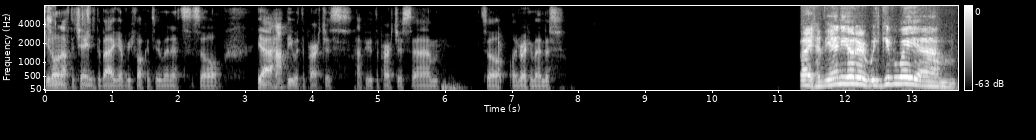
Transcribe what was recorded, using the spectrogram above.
You don't have to change the bag every fucking two minutes. So yeah, happy with the purchase. Happy with the purchase. Um, so I'd recommend it. Right. Have you any other? We'll give away. Um,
